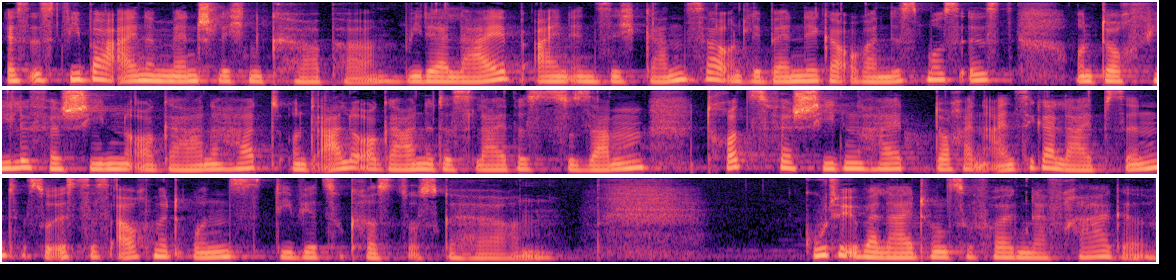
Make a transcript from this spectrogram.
es ist wie bei einem menschlichen Körper, wie der Leib ein in sich ganzer und lebendiger Organismus ist und doch viele verschiedene Organe hat und alle Organe des Leibes zusammen trotz Verschiedenheit doch ein einziger Leib sind, so ist es auch mit uns, die wir zu Christus gehören. Gute Überleitung zu folgender Frage.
